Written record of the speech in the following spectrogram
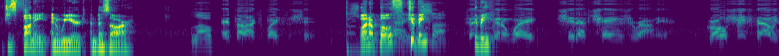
which is funny and weird and bizarre. Hello? Hey, thought I'd explain some shit. Why not both? Hey, Could be. what's? Since Could be. you've been away, shit has changed around here. Grove Street families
